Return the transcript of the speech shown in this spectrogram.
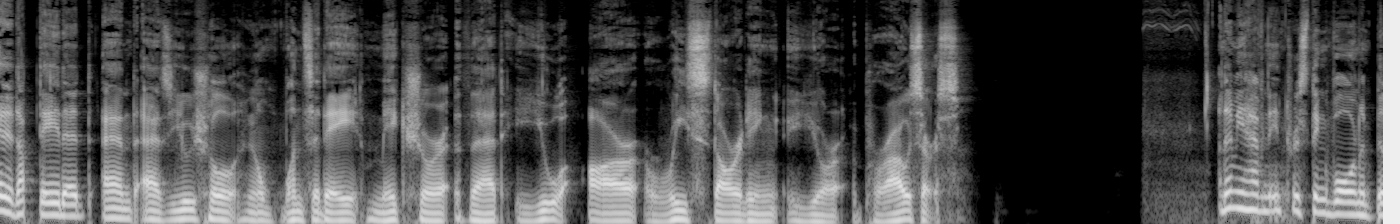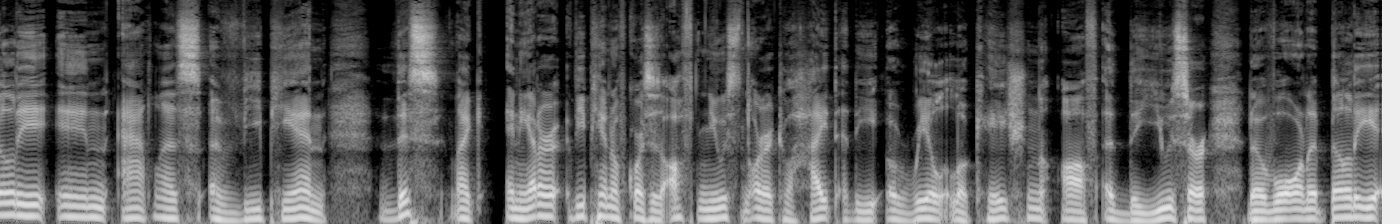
get it updated and as usual you know once a day make sure that you are restarting your browsers and then we have an interesting vulnerability in Atlas VPN. This, like any other VPN, of course, is often used in order to hide the real location of the user. The vulnerability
